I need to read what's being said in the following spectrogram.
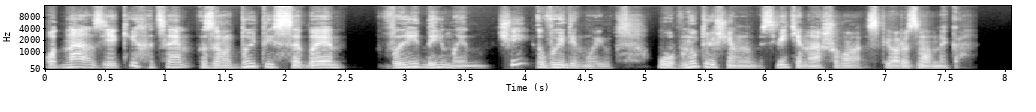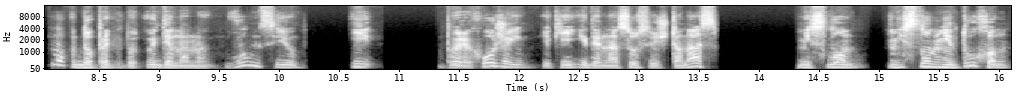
Одна з яких це зробити себе видимим чи видимою у внутрішньому світі нашого співрозмовника. Ну, до прикладу, йдемо ми вулицею, і перехожий, який іде на зустріч до нас, ні слом, ні сном, ні духом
